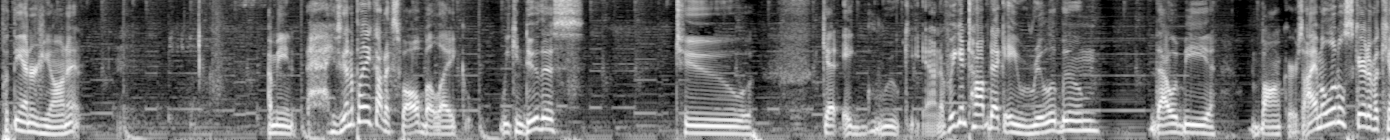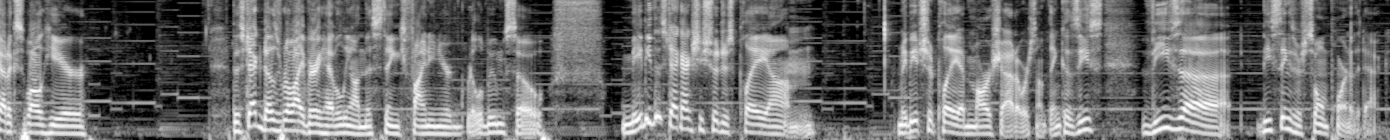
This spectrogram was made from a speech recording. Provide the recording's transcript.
Put the energy on it. I mean, he's gonna play Chaotic Swell, but like, we can do this to get a Grookey down. If we can top deck a Rillaboom, that would be bonkers. I'm a little scared of a Chaotic Swell here. This deck does rely very heavily on this thing finding your Rillaboom, so maybe this deck actually should just play, um, maybe it should play a Marshadow or something, because these, these, uh, these things are so important to the deck.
